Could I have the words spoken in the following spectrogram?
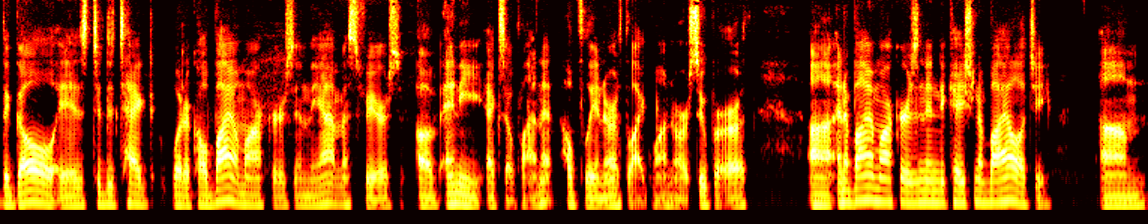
the goal is to detect what are called biomarkers in the atmospheres of any exoplanet, hopefully an Earth like one or a super Earth. Uh, and a biomarker is an indication of biology. Um,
